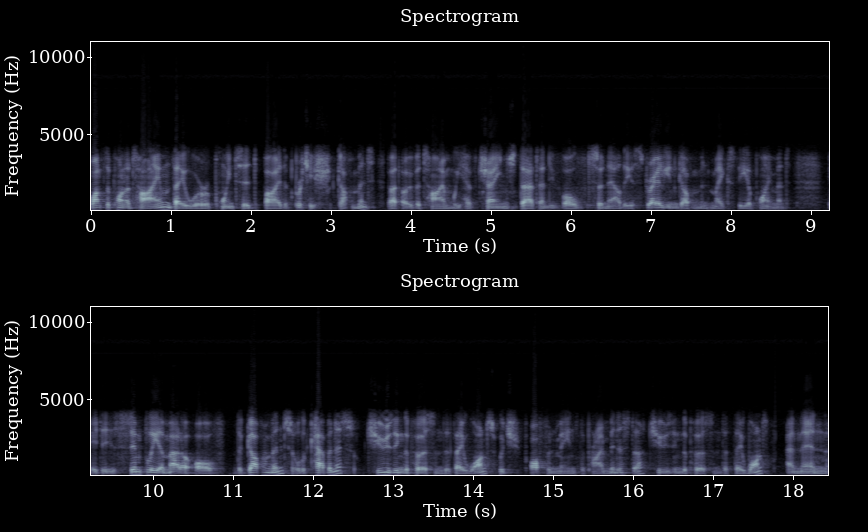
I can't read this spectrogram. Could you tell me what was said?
Once upon a time, they were appointed by the British government, but over time we have changed that and evolved. So now the Australian government makes the appointment. It is simply a matter of the government or the cabinet choosing the person that they want, which often means the Prime Minister choosing the person that they want, and then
